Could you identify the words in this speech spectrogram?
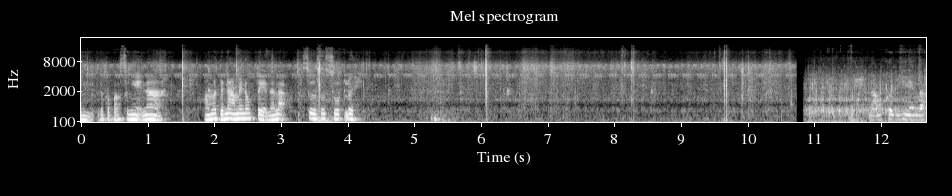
นี่แล้วก็ปักสะเงะหน้า เอามาแต่หน้าไม่น้องเตะนั่นแหละเสิร์ฟสดๆเลยน้ำเคยจะแห้งละ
